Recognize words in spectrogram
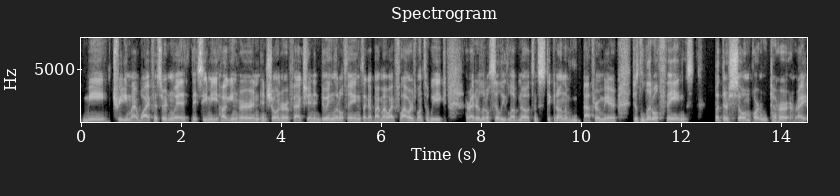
me treating my wife a certain way. They see me hugging her and, and, showing her affection and doing little things. Like I buy my wife flowers once a week. I write her little silly love notes and stick it on the bathroom mirror. Just little things, but they're so important to her, right?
